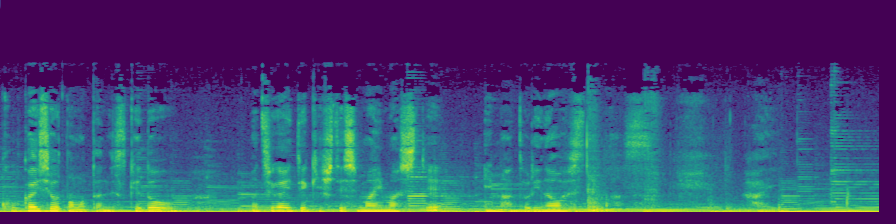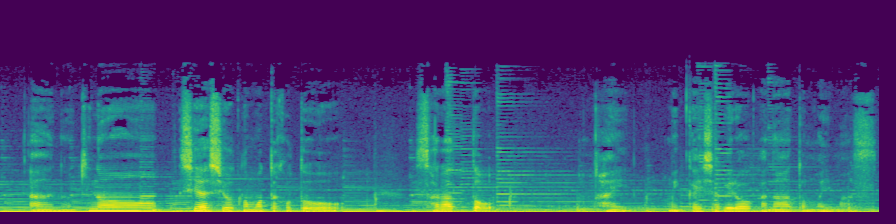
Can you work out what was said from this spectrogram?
公開しようと思ったんですけど間違い的してしまいまして今撮り直してます。はい。あの昨日シェアしようと思ったことをさらっとはいもう一回喋ろうかなと思います。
